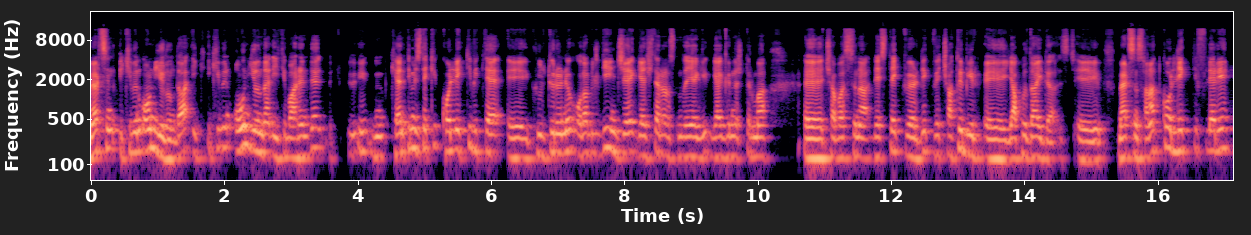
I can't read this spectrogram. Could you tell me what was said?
Mersin 2010 yılında, 2010 yılından itibaren de kentimizdeki kolektivite e, kültürünü olabildiğince gençler arasında yaygınlaştırma e, çabasına destek verdik ve çatı bir e, yapıdaydı e, Mersin Sanat Kolektifleri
